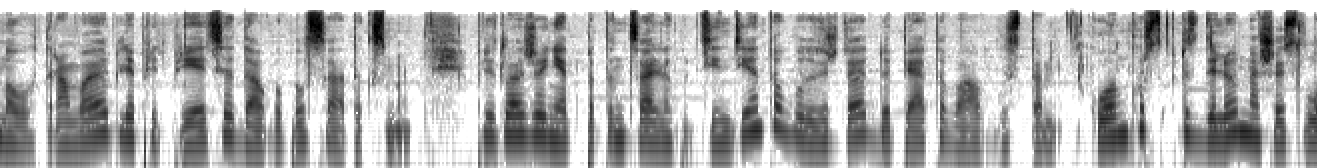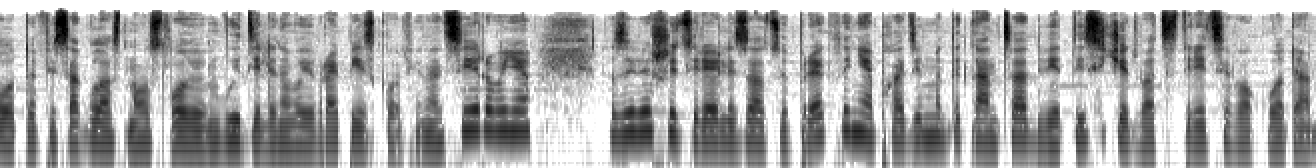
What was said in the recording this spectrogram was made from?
новых трамваев для предприятия Daugavpils Satiksme. Предложения от потенциальных претендентов будут ждать до 5 августа. Конкурс разделен на 6 лотов и согласно условиям выделенного европейского финансирования завершить реализацию проекта необходимо до конца 2023 года.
